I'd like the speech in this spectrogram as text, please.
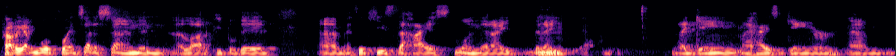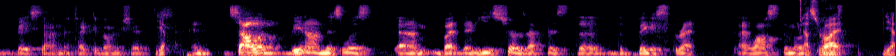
probably got more points out of Son than a lot of people did. Um, I think he's the highest one that I that mm. I um, that I gain my highest gainer um, based on effective ownership. Yep. And Salah being on this list, um, but then he shows up as the the biggest threat. I lost the most. That's right. Yeah.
